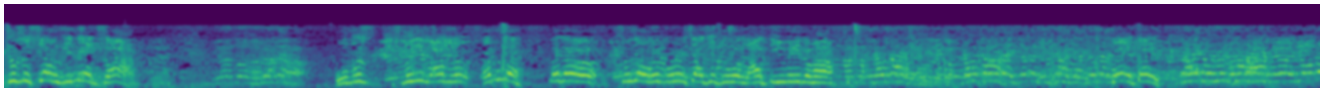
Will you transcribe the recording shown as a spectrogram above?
这是相机电池啊。我不是非法是啊，不是那个孙孝文不是下去给我拿 DV 的吗？腰带，腰带，对对。腰带扔上来，腰带，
